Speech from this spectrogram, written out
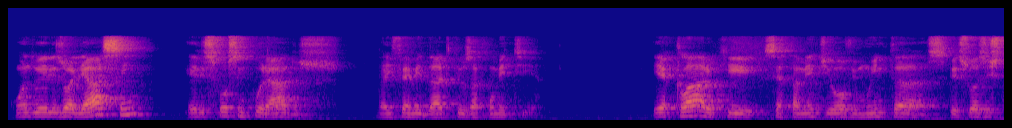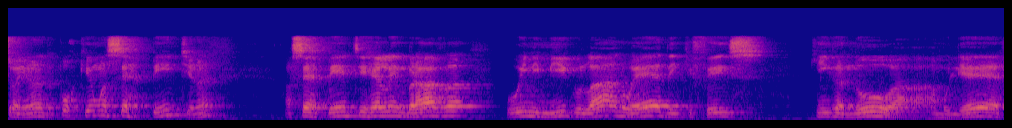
quando eles olhassem, eles fossem curados da enfermidade que os acometia. E é claro que certamente houve muitas pessoas estranhando, porque uma serpente, né? A serpente relembrava o inimigo lá no Éden que fez, que enganou a, a mulher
